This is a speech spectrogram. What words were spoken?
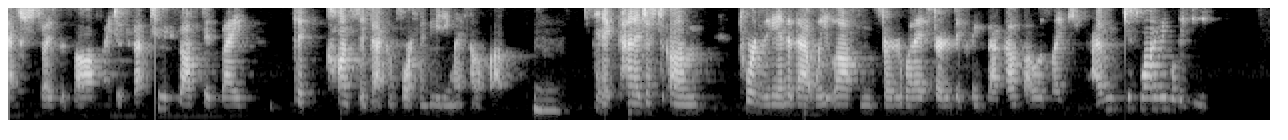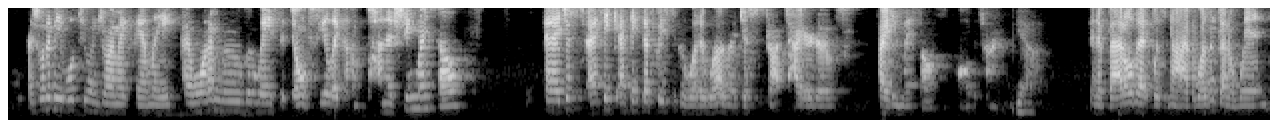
exercise this off. I just got too exhausted by the constant back and forth and beating myself up, Mhm. and it kind of just um towards the end of that weight loss and started when I started to creep back up, I was like, I just want to be able to eat. I just want to be able to enjoy my family. I want to move in ways that don't feel like I'm punishing myself. And I just, I think, I think that's basically what it was. I just got tired of fighting myself all the time Yeah. in a battle that was not, I wasn't going to win.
